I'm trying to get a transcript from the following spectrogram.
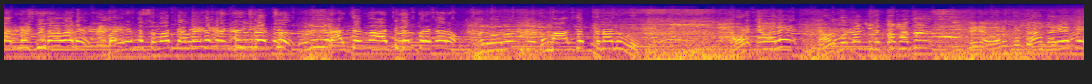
పర్మిషన్ కావాలి. బహిరంగ సుమారు ఎవరైనా ప్రకటించుకోవచ్చు రాజ్యాంగం ఆర్టికల్ ప్రకారం. మాకు చెప్తున్నా నువ్వు. ఎవరికి కావాలి? ఎవరు కొట్టాలి చూపిస్తావు మాకు? నేను ఎవరు మరేంటి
